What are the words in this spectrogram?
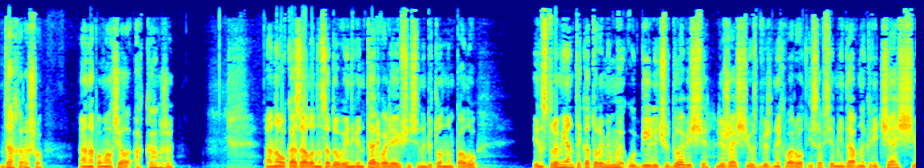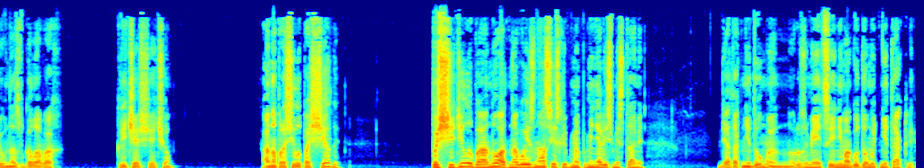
Да, хорошо. Она помолчала. А как же... Она указала на садовый инвентарь, валяющийся на бетонном полу, инструменты, которыми мы убили чудовище, лежащее у сдвижных ворот и совсем недавно кричащее у нас в головах. Кричащее о чем? Оно просило пощады? Пощадило бы оно одного из нас, если бы мы поменялись местами — я так не думаю, но, разумеется, и не могу думать, не так ли.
